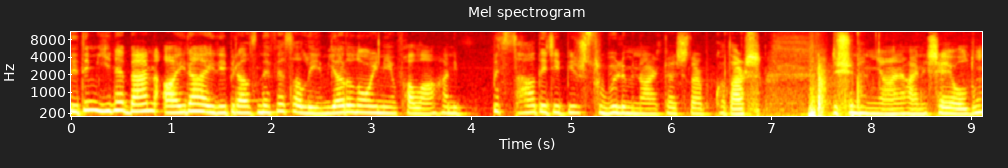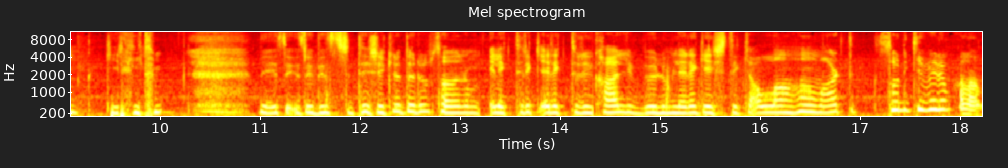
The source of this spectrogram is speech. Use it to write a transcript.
Dedim yine ben ayrı ayrı biraz nefes alayım, yarın oynayayım falan. Hani biz sadece bir su bölümünü arkadaşlar bu kadar. düşünün yani hani şey oldum gerildim. Neyse izlediğiniz için teşekkür ederim. Sanırım elektrik elektrikal bölümlere geçtik. Allah'ım artık son iki bölüm falan.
